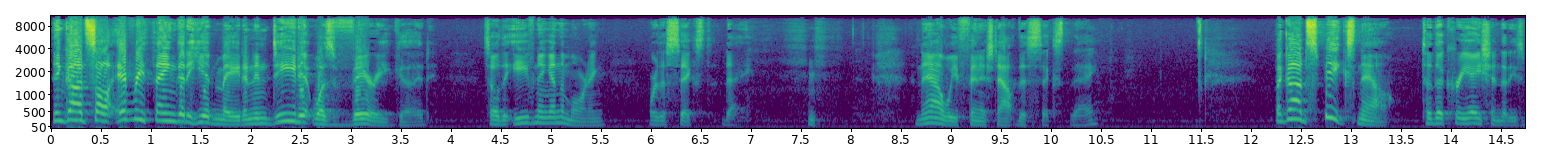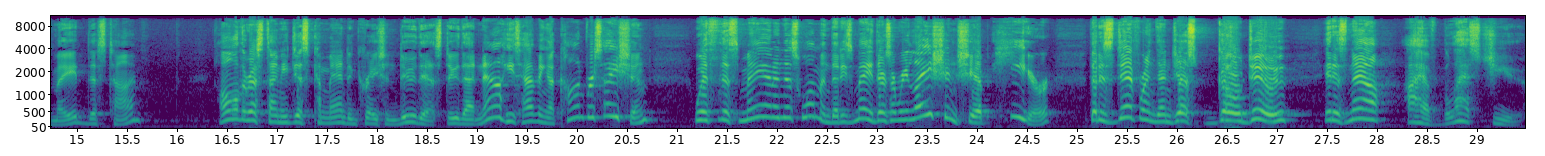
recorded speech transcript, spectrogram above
Then God saw everything that he had made, and indeed it was very good. So the evening and the morning were the sixth day. now we've finished out this sixth day. But God speaks now to the creation that he's made this time. All the rest of the time, he just commanded creation do this, do that. Now he's having a conversation with this man and this woman that he's made. There's a relationship here that is different than just go do. It is now, I have blessed you,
